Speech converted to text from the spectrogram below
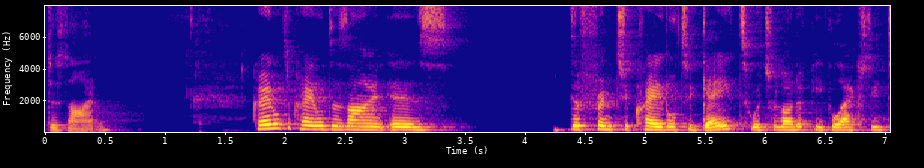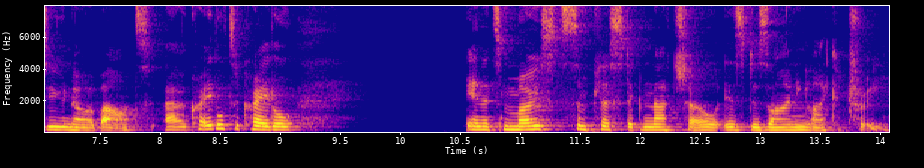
design? Cradle to cradle design is different to cradle to gate, which a lot of people actually do know about. Uh, cradle to cradle, in its most simplistic nutshell, is designing like a tree.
